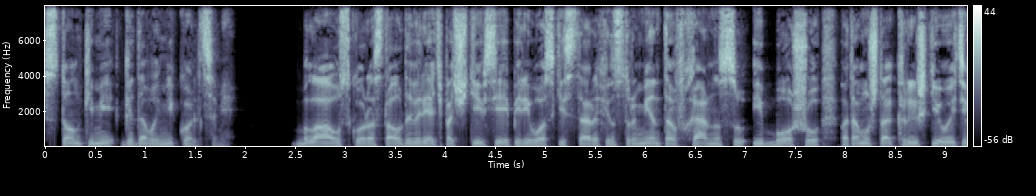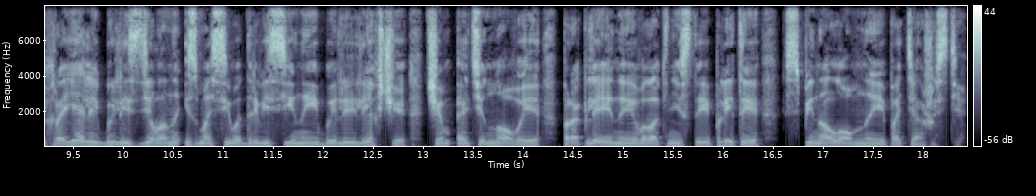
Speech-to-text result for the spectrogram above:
с тонкими годовыми кольцами. Блау скоро стал доверять почти все перевозки старых инструментов Ханнесу и Бошу, потому что крышки у этих роялей были сделаны из массива древесины и были легче, чем эти новые, проклеенные волокнистые плиты, спиноломные по тяжести.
